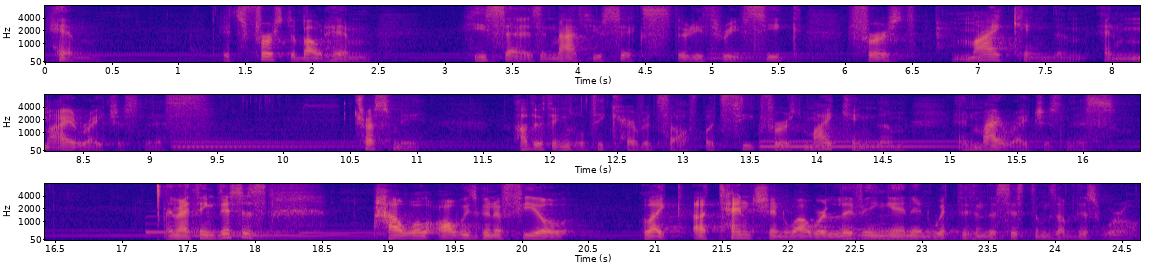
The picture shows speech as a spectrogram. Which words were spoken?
Him. It's first about Him he says in Matthew 6 33, Seek first my kingdom and my righteousness. Trust me, other things will take care of itself, but seek first my kingdom and my righteousness. And I think this is how we're always going to feel like a tension while we're living in and within the systems of this world.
